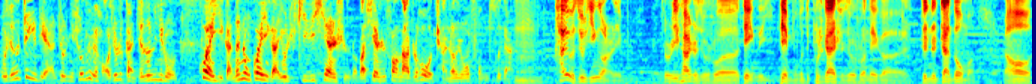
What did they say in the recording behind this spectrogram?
我觉得这一点就是你说的特别好，就是感觉到一种怪异感，但这种怪异感又是基于现实的，把现实放大之后产生的这种讽刺感。嗯，还有就是婴儿那部分，就是一开始就是说电影的电影部分就不是开始就是说那个真正战斗嘛，然后。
